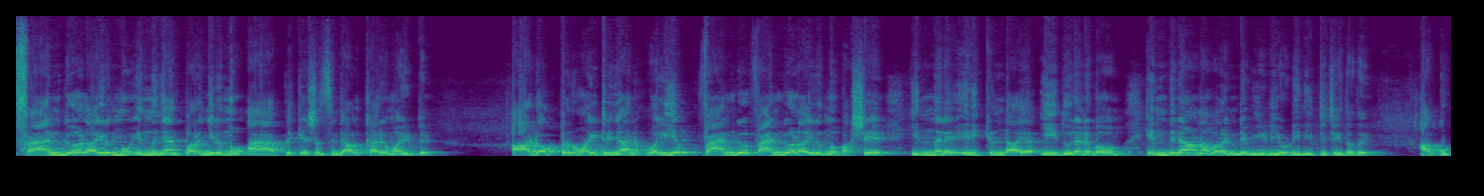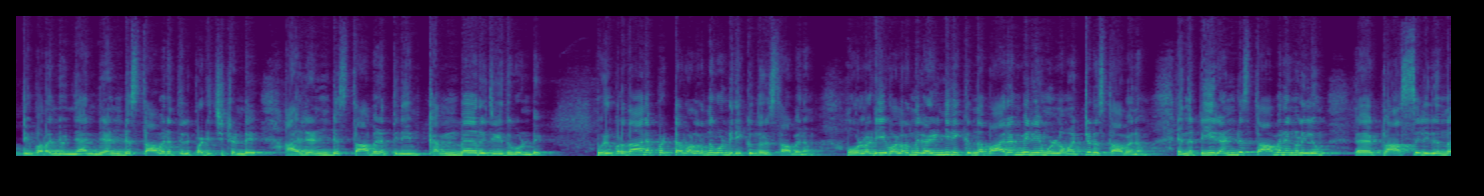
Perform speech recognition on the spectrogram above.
ഫാൻ ഗേൾ ആയിരുന്നു എന്ന് ഞാൻ പറഞ്ഞിരുന്നു ആ ആപ്ലിക്കേഷൻസിന്റെ ആൾക്കാരുമായിട്ട്. ആ ഡോക്ടറുമായിട്ട് ഞാൻ വലിയ ഫാൻ ഫാൻ ഗേൾ ആയിരുന്നു. പക്ഷേ ഇന്നലെ എനിക്കുണ്ടായ ഈ ദുരനുഭവം എന്തിനാണ് അവർ എന്റെ വീഡിയോ ഡിലീറ്റ് ചെയ്തത്? ആ കുട്ടി പറഞ്ഞു ഞാൻ രണ്ട് സ്ഥാപനത്തിൽ പഠിച്ചിട്ടുണ്ട്. ആ രണ്ട് സ്ഥാപനത്തിനെയും കമ്പയർ ചെയ്തുകൊണ്ട്. ഒരു പ്രധാനപ്പെട്ട വളർന്നുകൊണ്ടിരിക്കുന്ന ഒരു സ്ഥാപനം. ഓൾറെഡി വളർന്നു കഴിഞ്ഞിരിക്കുന്ന പാരമ്പര്യമുള്ള മറ്റൊരു സ്ഥാപനം. എന്നിട്ട് ഈ രണ്ട് സ്ഥാപനങ്ങളിലും ക്ലാസ്സിൽ ഇരുന്ന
